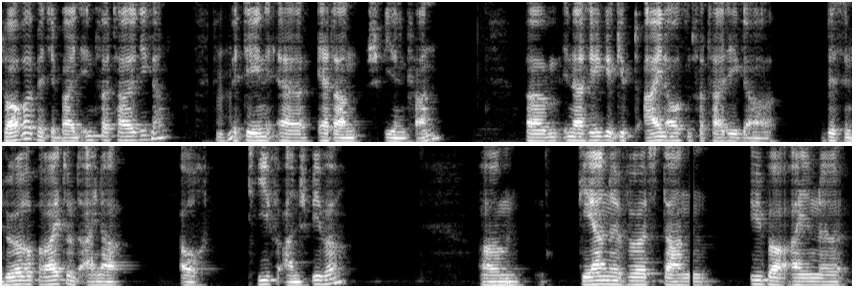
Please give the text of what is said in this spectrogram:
Torwart mit den beiden Innenverteidigern, mhm. mit denen er, er dann spielen kann. Ähm, in der Regel gibt ein Außenverteidiger ein bisschen höhere Breite und einer auch tief anspielbar. Ähm, gerne wird dann über eine,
